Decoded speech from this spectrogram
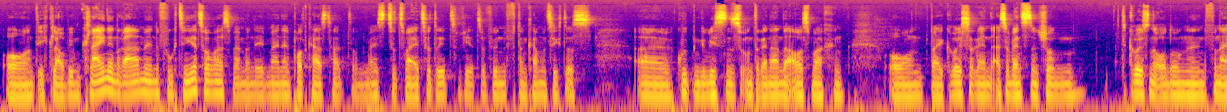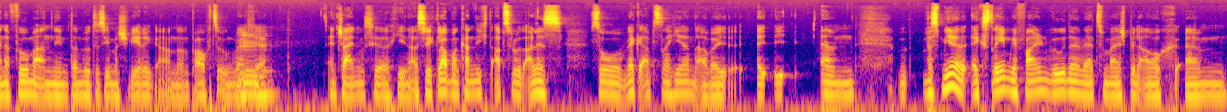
Und ich glaube, im kleinen Rahmen funktioniert sowas, wenn man eben einen Podcast hat und man ist zu zwei, zu dritt, zu vier, zu fünf, dann kann man sich das äh, guten Gewissens untereinander ausmachen. Und bei größeren, also wenn es dann schon Größenordnungen von einer Firma annimmt, dann wird es immer schwieriger und dann braucht es irgendwelche mhm. Entscheidungshierarchien. Also ich glaube, man kann nicht absolut alles so wegabstrahieren, aber äh, äh, ähm, was mir extrem gefallen würde, wäre zum Beispiel auch, ähm,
